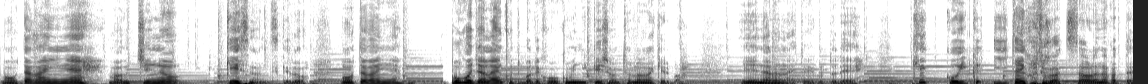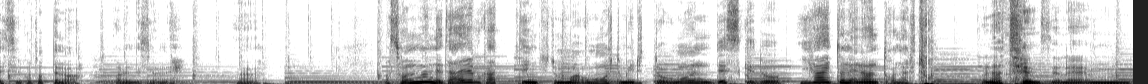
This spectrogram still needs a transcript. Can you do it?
まあ、お互いにね、まあ、うちのケースなんですけど、まあ、お互いにね、母語じゃない言葉でこうコミュニケーションを取らなければ、ならないということで、結構言いたいことが伝わらなかったりすることってのはあるんですよね。うんまあ、そんなんで大丈夫かってちょっとまあ思う人もいると思うんですけど意外とねなんとかなると なってるんですよね。うん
